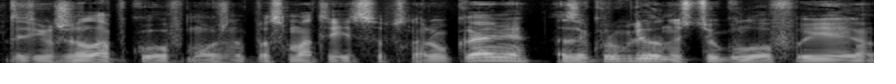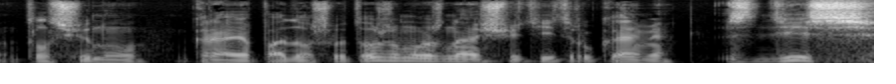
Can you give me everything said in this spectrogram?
вот этих желобков можно посмотреть, собственно, руками. А закругленность углов и толщину края подошвы тоже можно ощутить руками. Здесь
